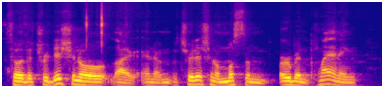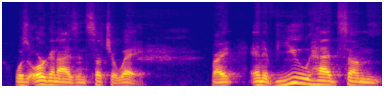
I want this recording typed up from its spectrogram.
So the traditional, like, in a traditional Muslim urban planning was organized in such a way right? And if you had some,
